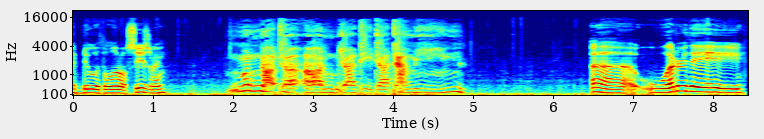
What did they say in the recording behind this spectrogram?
Could do with a little seasoning. Manata Anjadita Tamin. Uh, what are they.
